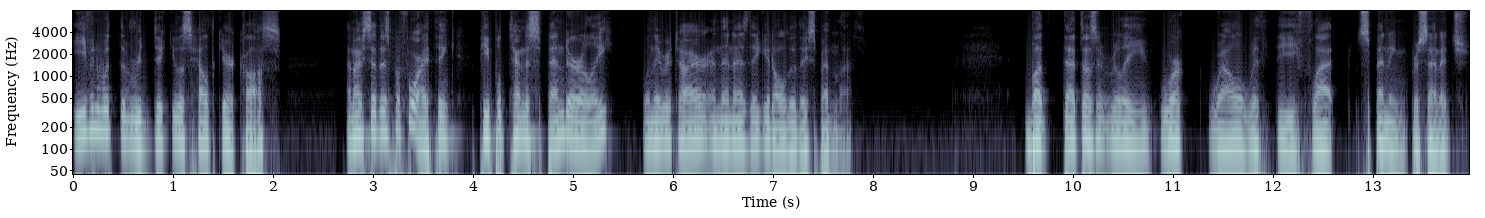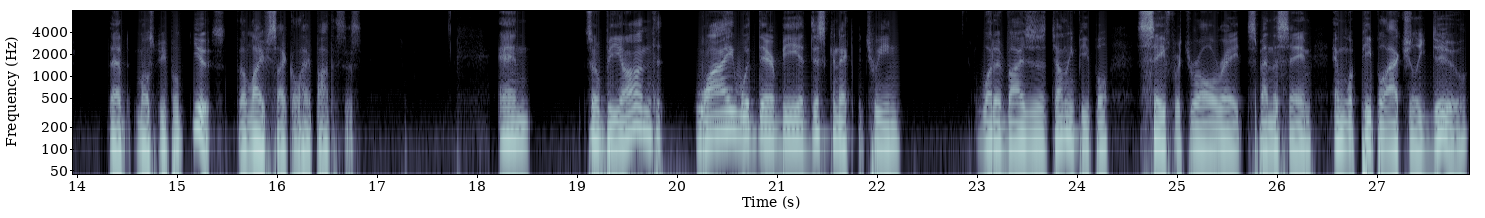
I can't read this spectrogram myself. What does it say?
even with the ridiculous healthcare costs. And I've said this before. I think people tend to spend early when they retire, and then as they get older, they spend less. But that doesn't really work well with the flat spending percentage that most people use, the life cycle hypothesis. And so, beyond why would there be a disconnect between what advisors are telling people, safe withdrawal rate, spend the same, and what people actually do?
